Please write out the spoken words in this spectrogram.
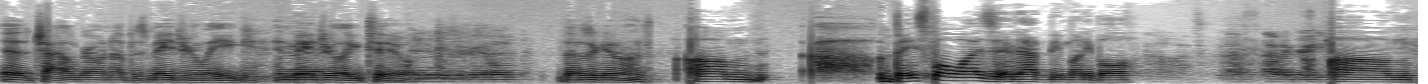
as a child growing up is Major League and Major League Two. It was a great one. Those are good ones. Um, baseball wise, it would have to be Moneyball. Oh, I would agree. Um,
